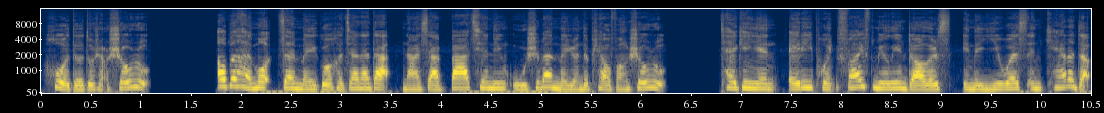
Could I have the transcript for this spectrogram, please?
获得多少收入。奥本海默在美国和加拿大拿下八千零五十万美元的票房收入。taking in $80.5 million dollars in the U.S. and Canada。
